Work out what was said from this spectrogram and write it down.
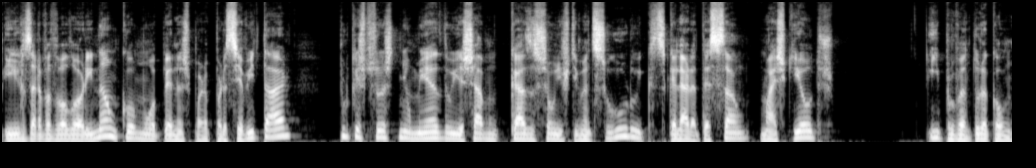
e reserva de valor e não como apenas para, para se habitar, porque as pessoas tinham medo e achavam que casas são um investimento seguro e que se calhar até são, mais que outros, e porventura com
